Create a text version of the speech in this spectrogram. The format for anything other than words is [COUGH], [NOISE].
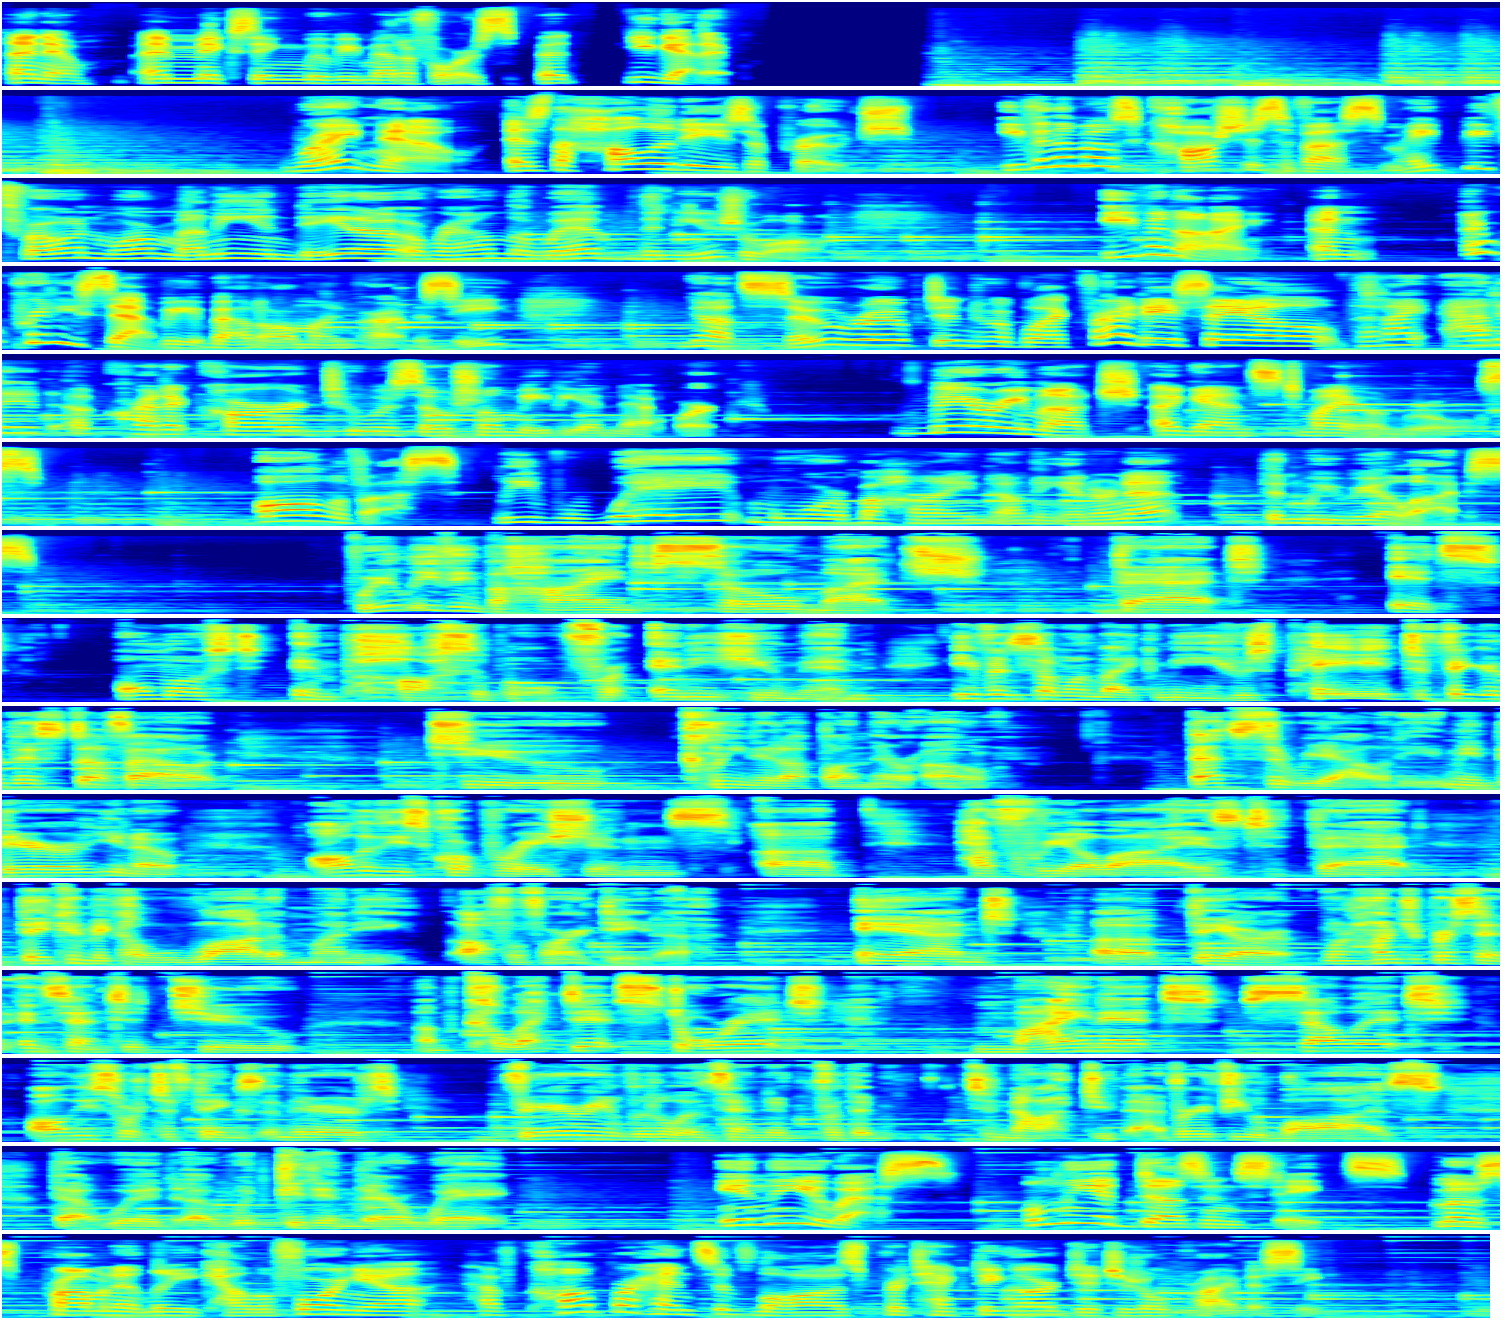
I know, I'm mixing movie metaphors, but you get it. Right now, as the holidays approach, even the most cautious of us might be throwing more money and data around the web than usual. Even I, and I'm pretty savvy about online privacy, got so roped into a Black Friday sale that I added a credit card to a social media network very much against my own rules. All of us leave way more behind on the internet than we realize. We're leaving behind so much that it's almost impossible for any human, even someone like me who's paid to figure this stuff out, to clean it up on their own. That's the reality. I mean, there, you know, all of these corporations uh, have realized that they can make a lot of money off of our data and uh, they are 100% incented to um, collect it, store it, mine it, sell it, all these sorts of things. And there's very little incentive for them to not do that. Very few laws that would uh, would get in their way. In the U.S., only a dozen states, most prominently California, have comprehensive laws protecting our digital privacy.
